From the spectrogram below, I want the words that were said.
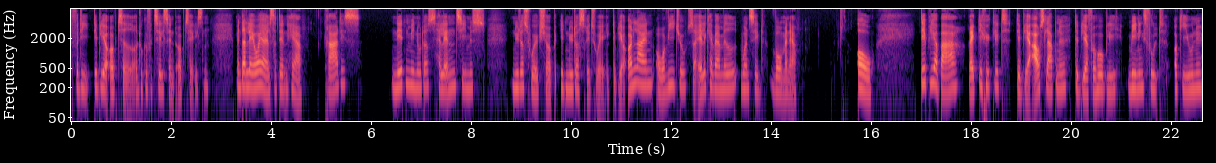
fordi det bliver optaget, og du kan få tilsendt optagelsen. Men der laver jeg altså den her gratis 19 minutters, halvanden times nytårsworkshop, et nytårsritual. Det bliver online over video, så alle kan være med, uanset hvor man er. Og det bliver bare rigtig hyggeligt, det bliver afslappende, det bliver forhåbentlig meningsfuldt og givende.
